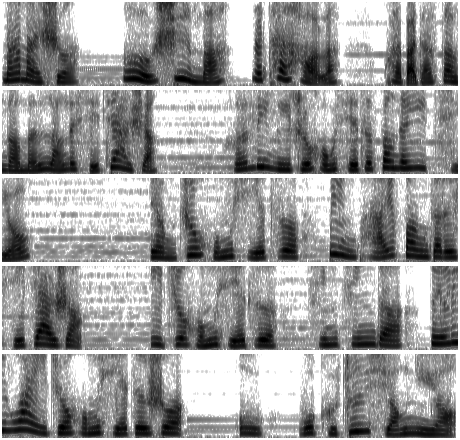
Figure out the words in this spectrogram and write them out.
妈妈说：“哦，是吗？那太好了，快把它放到门廊的鞋架上，和另一只红鞋子放在一起哦。”两只红鞋子并排放在了鞋架上。一只红鞋子轻轻地对另外一只红鞋子说：“哦，我可真想你啊，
